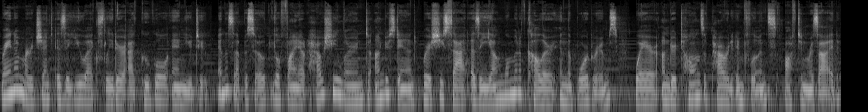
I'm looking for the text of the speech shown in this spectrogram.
Raina Merchant is a UX leader at Google and YouTube. In this episode, you'll find out how she learned to understand where she sat as a young woman of color in the boardrooms where undertones of power and influence often reside.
